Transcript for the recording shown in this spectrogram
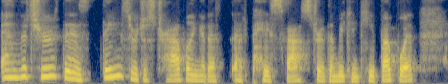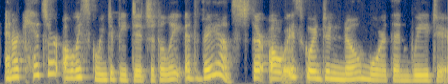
And the truth is, things are just traveling at a, at a pace faster than we can keep up with. And our kids are always going to be digitally advanced, they're always going to know more than we do.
